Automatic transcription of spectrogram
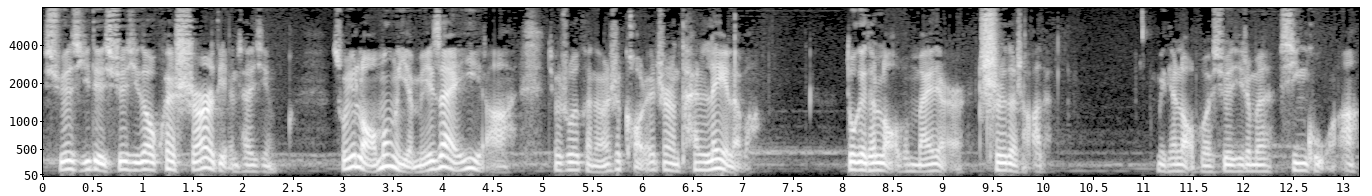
学习得学习到快十二点才行。所以老孟也没在意啊，就说可能是考这证太累了吧，多给他老婆买点吃的啥的。每天老婆学习这么辛苦啊，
